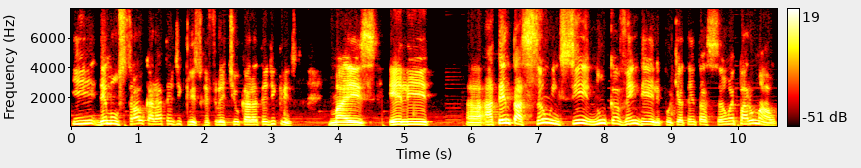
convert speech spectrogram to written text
e demonstrar o caráter de Cristo, refletir o caráter de Cristo. Mas ele a, a tentação em si nunca vem dele, porque a tentação é para o mal.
